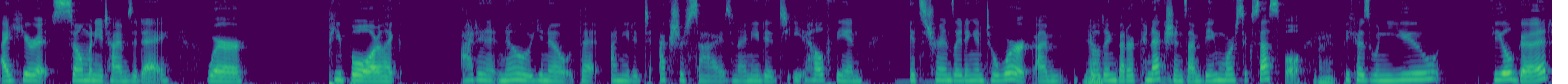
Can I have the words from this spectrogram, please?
I hear it so many times a day where people are like, I didn't know, you know, that I needed to exercise and I needed to eat healthy and it's translating into work. I'm building better connections. I'm being more successful. Right. Because when you feel good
